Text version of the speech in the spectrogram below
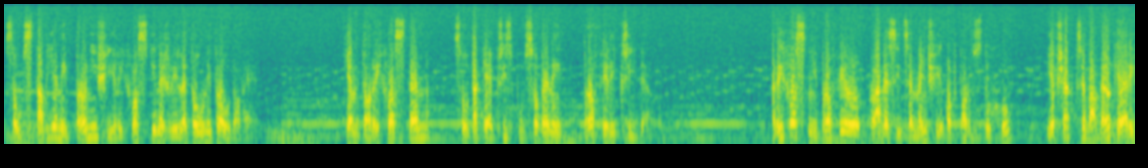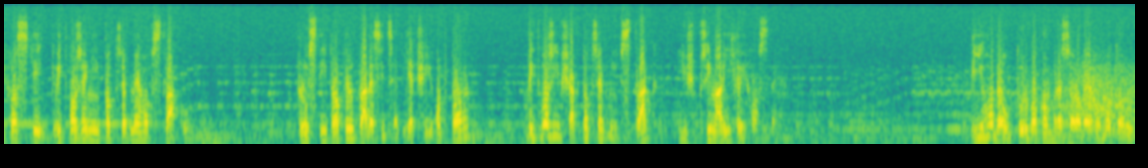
jsou stavěny pro nižší rychlosti než letouny proudové. Těmto rychlostem jsou také přizpůsobeny profily křídel. Rychlostní profil klade sice menší odpor vzduchu, je však třeba velké rychlosti k vytvoření potřebného vztlaku. Tlustý profil klade sice větší odpor, vytvoří však potřebný vztlak již při malých rychlostech. Výhodou turbokompresorového motoru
